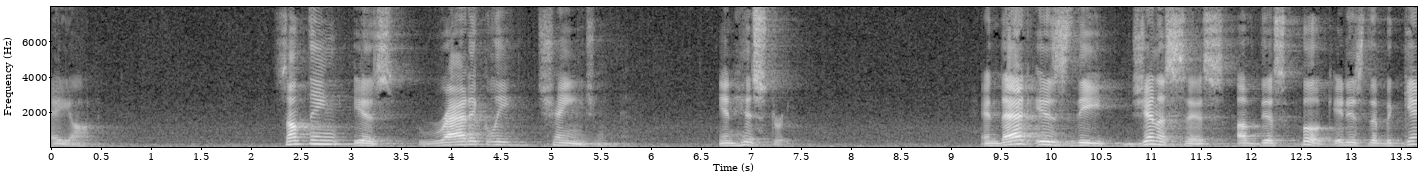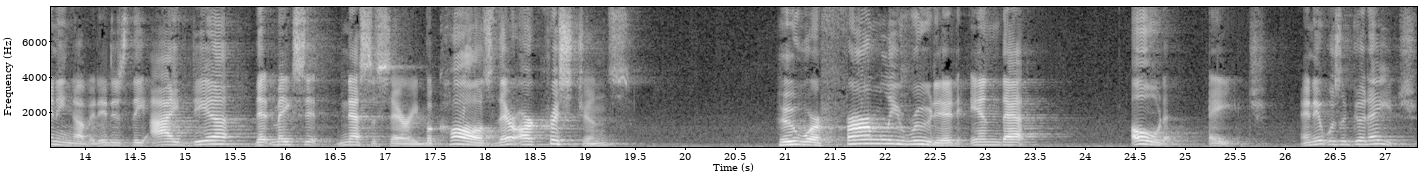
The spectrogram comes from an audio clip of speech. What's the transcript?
aeon. Something is radically changing in history. And that is the genesis of this book. It is the beginning of it. It is the idea that makes it necessary because there are Christians who were firmly rooted in that old age. And it was a good age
